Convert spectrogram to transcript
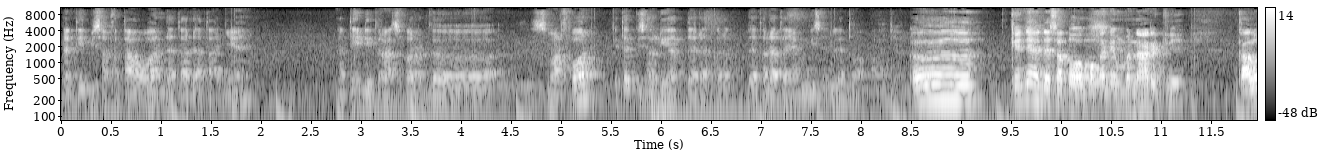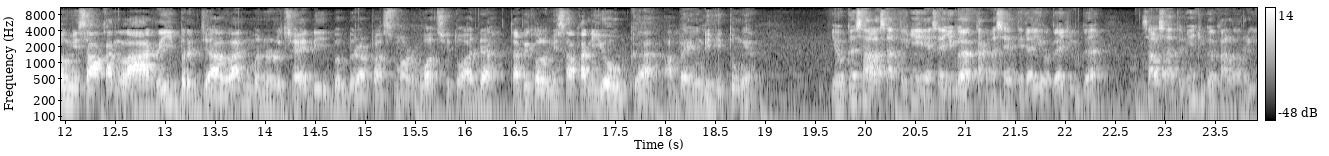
Nanti bisa ketahuan data-datanya, nanti ditransfer ke smartphone kita bisa lihat data-data yang bisa dilihat itu apa aja. Eh, kayaknya ada satu omongan yang menarik nih. Kalau misalkan lari berjalan, menurut saya di beberapa smartwatch itu ada. Tapi kalau misalkan yoga, apa yang dihitung ya? Yoga salah satunya ya, saya juga karena saya tidak yoga juga, salah satunya juga kalori.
